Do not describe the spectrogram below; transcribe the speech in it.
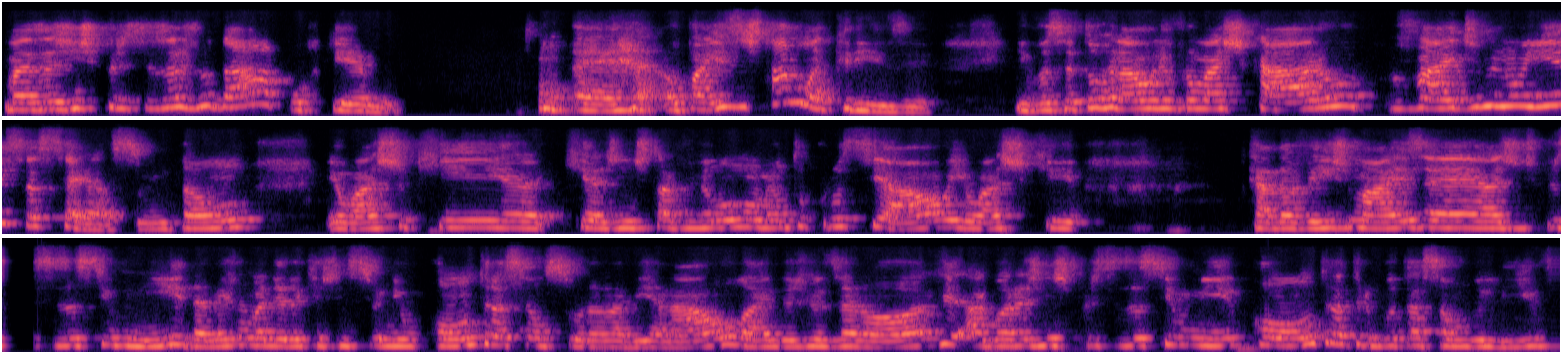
Mas a gente precisa ajudar, porque é, o país está numa crise. E você tornar o livro mais caro vai diminuir esse acesso. Então, eu acho que, que a gente está vivendo um momento crucial e eu acho que cada vez mais é, a gente precisa se unir, da mesma maneira que a gente se uniu contra a censura na Bienal, lá em 2019, agora a gente precisa se unir contra a tributação do livro,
